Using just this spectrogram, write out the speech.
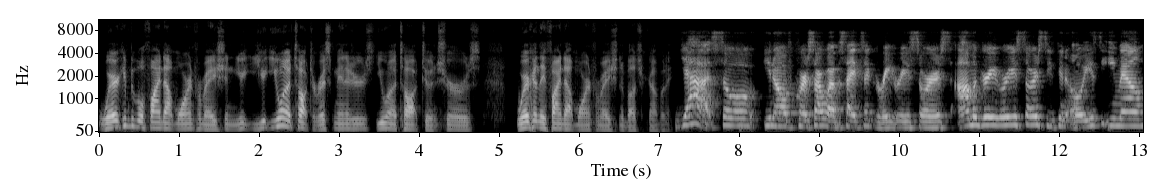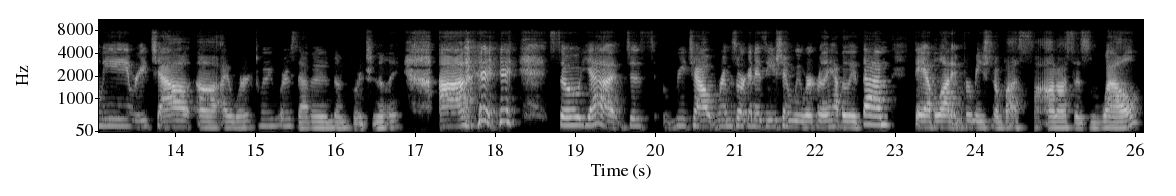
Where can people find out more information? You you, you want to talk to risk managers? You want to talk to insurers where can they find out more information about your company? Yeah. So, you know, of course, our website's a great resource. I'm a great resource. You can always email me, reach out. Uh, I work 24 7, unfortunately. Uh, so, yeah, just reach out. RIMS organization, we work really heavily with them. They have a lot of information on us, on us as well.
